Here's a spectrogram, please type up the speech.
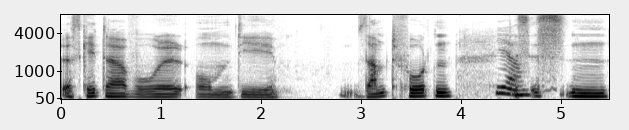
Es geht da wohl um die Samtpfoten. Ja. Es ist ein,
